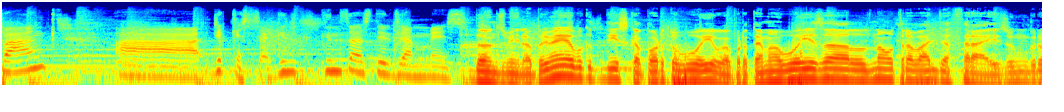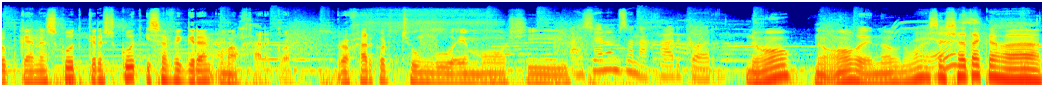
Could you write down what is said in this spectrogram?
punk, a... jo què sé, quins, quins estils hi ha més? Doncs mira, el primer disc que porto avui, o que portem avui, és el nou treball de Thrice, un grup que ha nascut, crescut i s'ha fet gran amb el hardcore. Però hardcore xungo, emo, així... Això no em sona hardcore. No, no, no, no m'has Veus? deixat acabar.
